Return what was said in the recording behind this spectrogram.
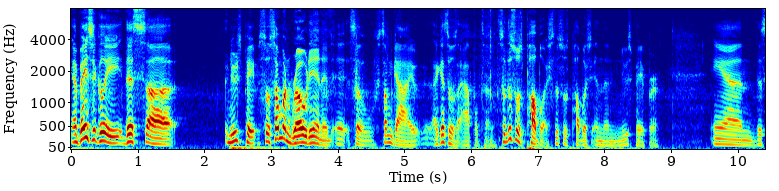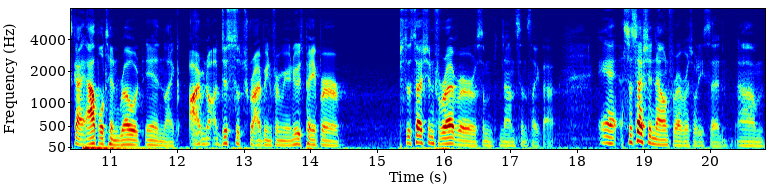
And basically, this uh, newspaper. So someone wrote in, and it, so some guy, I guess it was Appleton. So this was published. This was published in the newspaper and this guy Appleton wrote in like I'm not subscribing from your newspaper secession forever or some nonsense like that. And secession now and forever is what he said. Um,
